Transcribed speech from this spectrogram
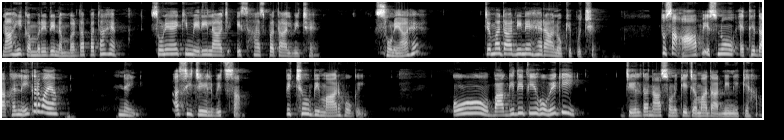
ਨਾ ਹੀ ਕਮਰੇ ਦੇ ਨੰਬਰ ਦਾ ਪਤਾ ਹੈ। ਸੁਣਿਆ ਹੈ ਕਿ ਮੇਰੀ ਇਲਾਜ ਇਸ ਹਸਪਤਾਲ ਵਿੱਚ ਹੈ। ਸੁਣਿਆ ਹੈ? ਜਮਾਦਾਰਨੀ ਨੇ ਹੈਰਾਨ ਹੋ ਕੇ ਪੁੱਛਿਆ, ਤੁਸੀਂ ਆਪ ਇਸ ਨੂੰ ਇੱਥੇ ਦਾਖਲ ਨਹੀਂ ਕਰਵਾਇਆ? ਨਹੀਂ ਅਸੀਂ ਜੇਲ੍ਹ ਵਿੱਚ ਸਾਂ। ਪਿੱਛੋਂ ਬਿਮਾਰ ਹੋ ਗਈ। ਉਹ ਬਾਗੀ ਦੀ ਧੀ ਹੋਵੇਗੀ? ਜੇਲ੍ਹ ਦਾ ਨਾਂ ਸੁਣ ਕੇ ਜਮਾਦਾਰਨੀ ਨੇ ਕਿਹਾ।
